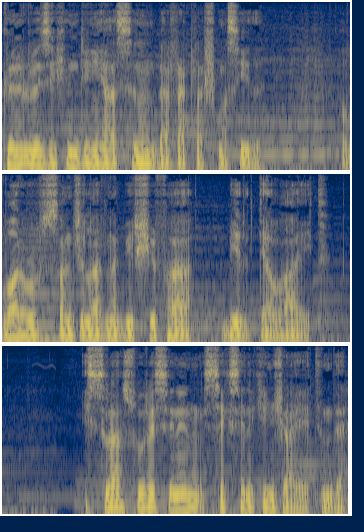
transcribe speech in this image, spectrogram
Gönül ve zihin dünyasının berraklaşmasıydı. Varoluş sancılarına bir şifa, bir devaydı. İsra suresinin 82. ayetinde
